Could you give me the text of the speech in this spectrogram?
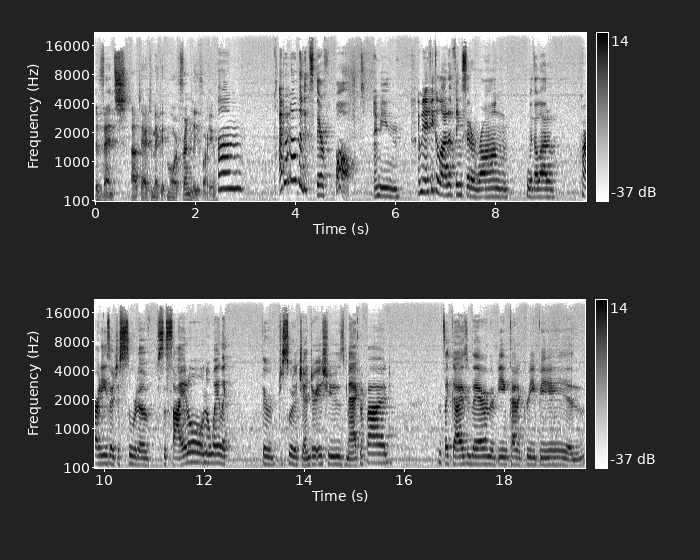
events out there to make it more friendly for you? Um, I don't know that it's their fault. I mean, I mean, I think a lot of things that are wrong with a lot of parties are just sort of societal in a way, like they're just sort of gender issues magnified. It's like guys are there and they're being kind of creepy, and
